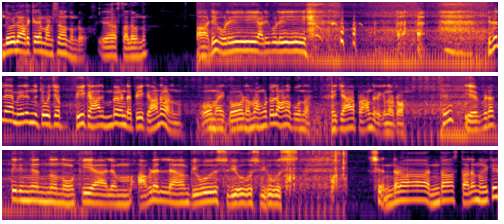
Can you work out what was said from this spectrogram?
ഇതുപോലെ ആർക്കെങ്കിലും മനസ്സിലാവുന്നുണ്ടോ? ഇതാ സ്ഥലമൊന്ന്? അടിപൊളി അടിപൊളി. ഇതല്ലേ ഞാൻ മേളിൽ നിന്ന് ചോദിച്ച പീക്ക്? ആ മുമ്പേ കണ്ടേ പീക്ക്. ആണ്ട കാണുന്നു. ഓ മൈ ഗോഡ് നമ്മൾ അങ്ങോട്ടല്ലോ ആണോ പോകുന്നത്? എനിക്ക് ആ പ്രാന്തെടുക്കുന്നു കേട്ടോ. എവിടെ തിരിഞ്ഞെന്ന് നോക്കിയാലും അവിടെ എല്ലാം വ്യൂസ് വ്യൂസ്. വ്യൂസ് എന്തടാ എന്താ സ്ഥലം നോക്കിയേ?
